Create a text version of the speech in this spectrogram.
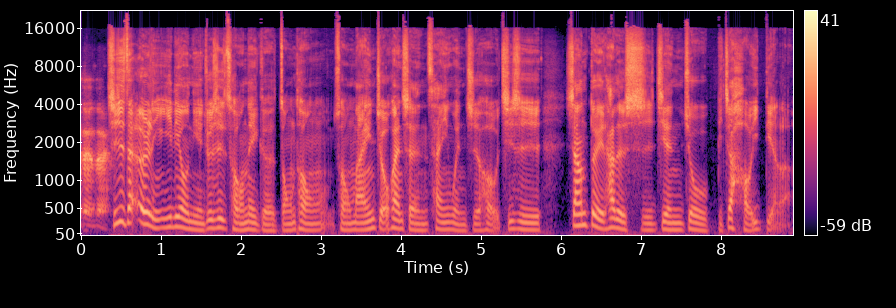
对对。其实，在二零一六年，就是从那个总统从马英九换成蔡英文之后，其实相对他的时间就比较好一点了。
